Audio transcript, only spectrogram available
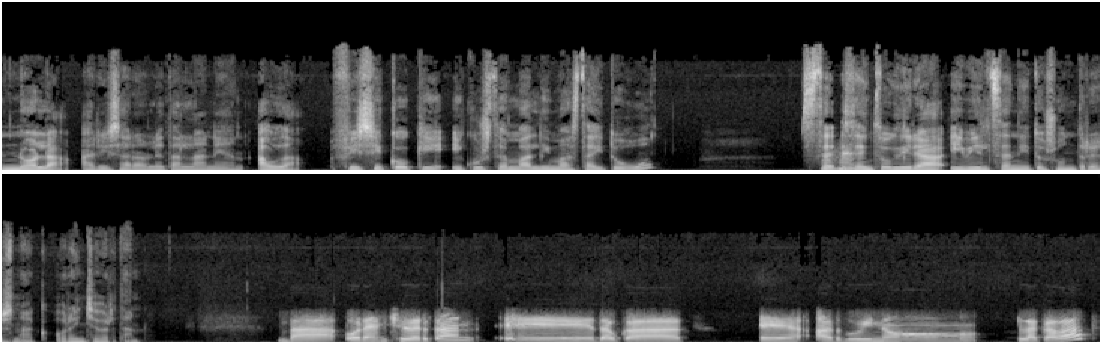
nola ari zara honetan lanean? Hau da, fizikoki ikusten baldin maztaitugu, ze, Mhm. zeintzuk dira ibiltzen dituzun tresnak, oraintxe bertan? Ba, oraintxe bertan, e, daukat e, Arduino plaka bat,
